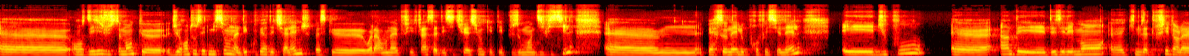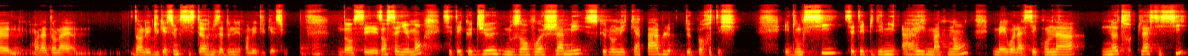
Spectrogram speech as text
Euh, on se disait justement que durant toute cette mission, on a découvert des challenges parce que voilà, on a fait face à des situations qui étaient plus ou moins difficiles, euh, personnelles ou professionnelles. Et du coup, un des, des éléments qui nous a touchés dans la voilà dans la dans l'éducation que Sister nous a donné, enfin l'éducation, mmh. dans ses enseignements, c'était que Dieu nous envoie jamais ce que l'on est capable de porter. Et donc, si cette épidémie arrive maintenant, mais voilà, c'est qu'on a notre place ici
